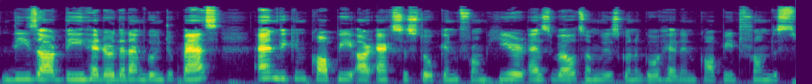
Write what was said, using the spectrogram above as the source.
These are the header that I'm going to pass and we can copy our access token from here as well. So I'm just going to go ahead and copy it from this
